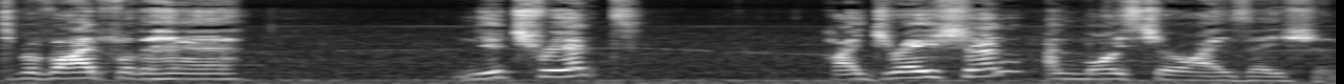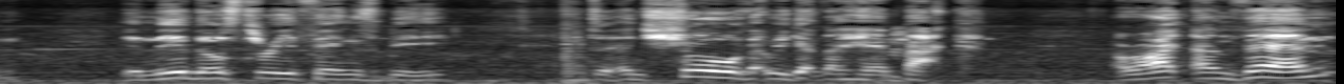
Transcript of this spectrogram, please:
to provide for the hair nutrient hydration and moisturization. You need those three things be to ensure that we get the hair back. All right, and then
